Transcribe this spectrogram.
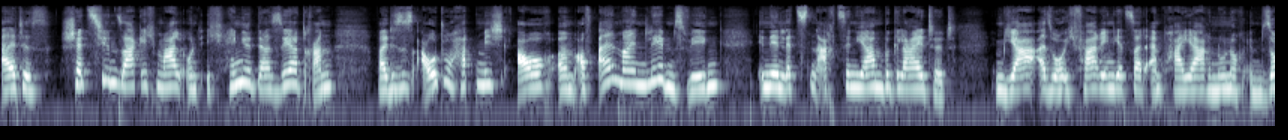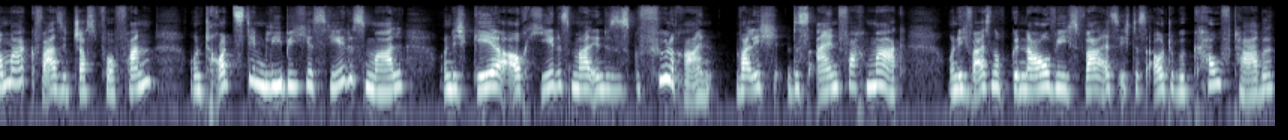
altes Schätzchen, sag ich mal, und ich hänge da sehr dran, weil dieses Auto hat mich auch ähm, auf all meinen Lebenswegen in den letzten 18 Jahren begleitet. Im Jahr, also ich fahre ihn jetzt seit ein paar Jahren nur noch im Sommer, quasi just for fun, und trotzdem liebe ich es jedes Mal und ich gehe auch jedes Mal in dieses Gefühl rein, weil ich das einfach mag. Und ich weiß noch genau, wie es war, als ich das Auto gekauft habe.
